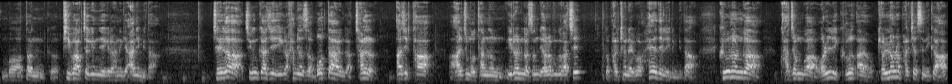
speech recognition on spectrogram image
뭐 어떤 그 비과학적인 얘기를 하는 게 아닙니다. 제가 지금까지 이걸 하면서 못다한 것, 잘 아직 다 알지 못하는 이런 것은 여러분과 같이 또 밝혀내고 해야 될 일입니다. 근원과 과정과 원리 그 아, 결론을 밝혔으니까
